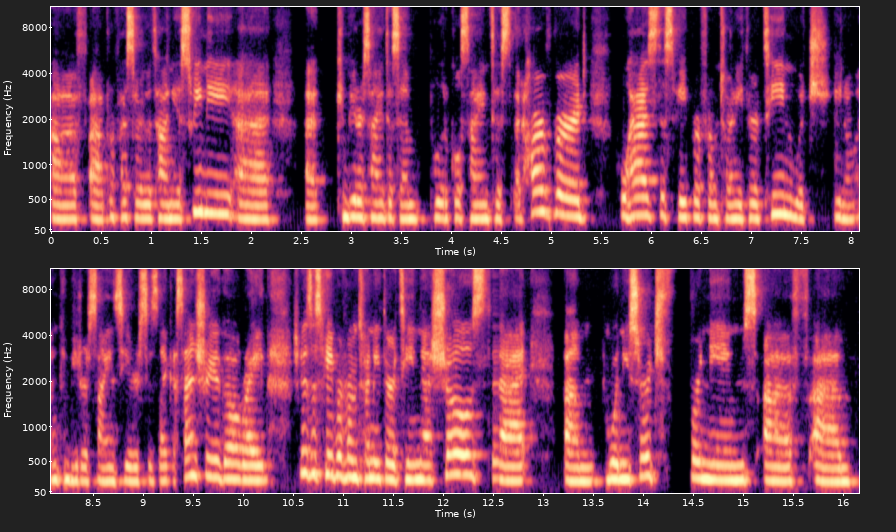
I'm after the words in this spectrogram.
of uh, Professor Latanya Sweeney, uh, a computer scientist and political scientist at Harvard, who has this paper from 2013, which, you know, in computer science years is like a century ago, right? She has this paper from 2013 that shows that um, when you search for names of um,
